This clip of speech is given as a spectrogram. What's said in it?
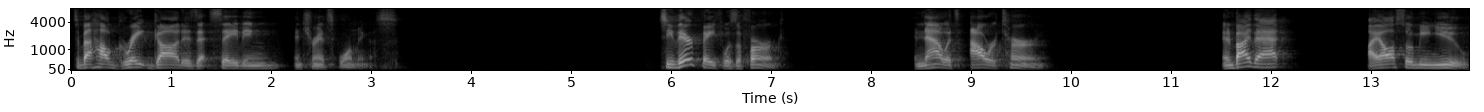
it's about how great God is at saving and transforming us. See, their faith was affirmed. And now it's our turn. And by that, I also mean you.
